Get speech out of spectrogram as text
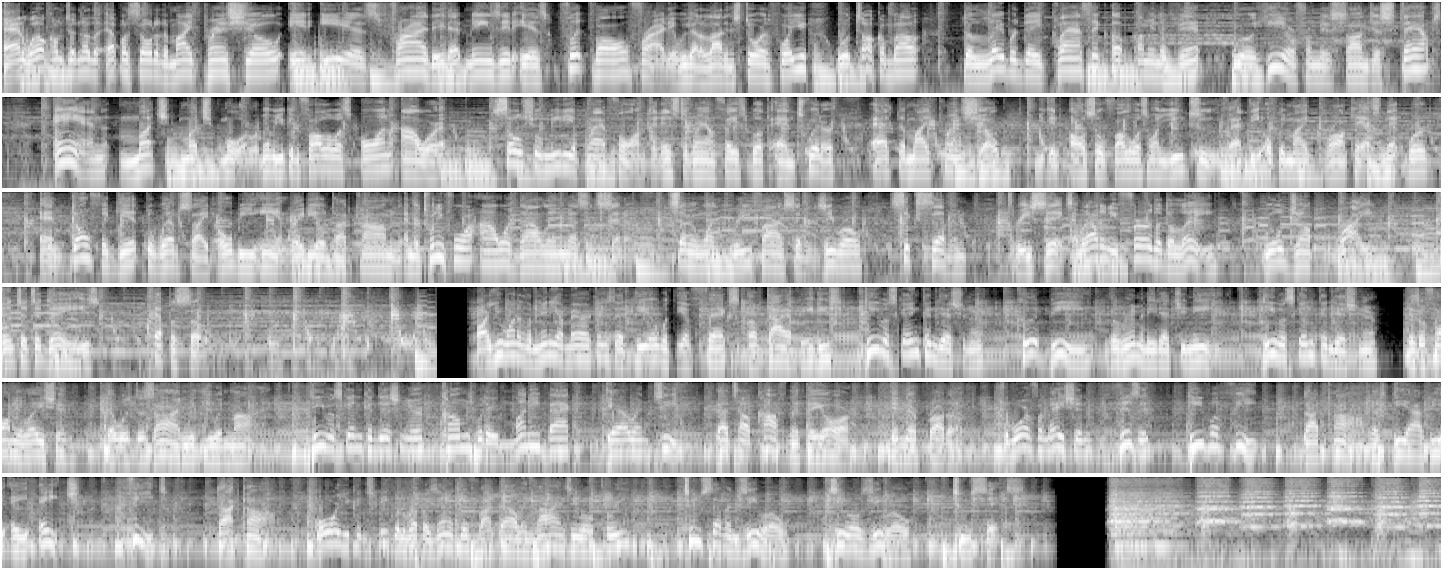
And welcome to another episode of the Mike Prince Show. It is Friday. That means it is Football Friday. We got a lot in store for you. We'll talk about the Labor Day Classic upcoming event. We'll hear from Miss Sonja Stamps and much, much more. Remember, you can follow us on our social media platforms at Instagram, Facebook, and Twitter at The Mike Prince Show. You can also follow us on YouTube at the Open Mic Broadcast Network. And don't forget the website, obnradio.com, and the 24 hour dial in message center, 713 570 6736. And without any further delay, we'll jump right into today's episode. Are you one of the many Americans that deal with the effects of diabetes? Diva Skin Conditioner could be the remedy that you need. Diva Skin Conditioner is a formulation that was designed with you in mind. Diva Skin Conditioner comes with a money back guarantee. That's how confident they are in their product. For more information, visit divafeet.com. That's D I V A H feet.com. Or you can speak with a representative by dialing 903 270 0026.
